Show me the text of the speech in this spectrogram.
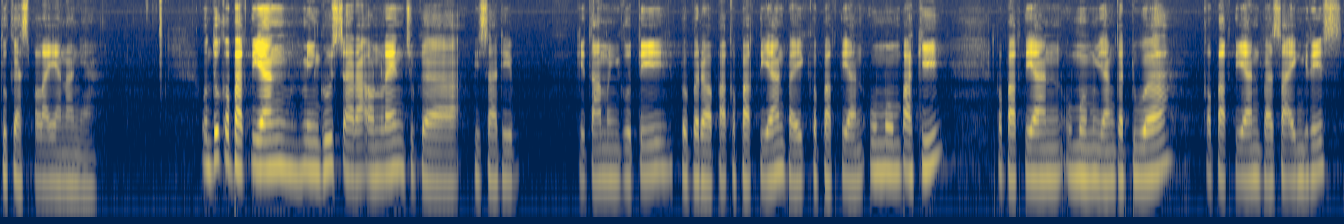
tugas pelayanannya. Untuk kebaktian minggu secara online juga bisa di kita mengikuti beberapa kebaktian baik kebaktian umum pagi, kebaktian umum yang kedua, kebaktian bahasa Inggris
